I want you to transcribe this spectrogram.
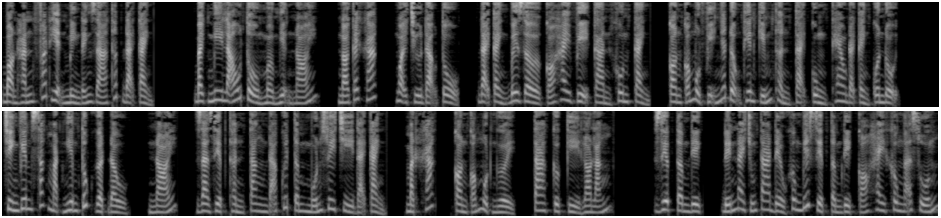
Bọn hắn phát hiện mình đánh giá thấp đại cảnh. Bạch mi lão tổ mở miệng nói, nói cách khác, ngoại trừ đạo tổ, đại cảnh bây giờ có hai vị càn khôn cảnh, còn có một vị nhất động thiên kiếm thần tại cùng theo đại cảnh quân đội. Trình Viêm sắc mặt nghiêm túc gật đầu, nói: Gia Diệp Thần Tăng đã quyết tâm muốn duy trì đại cảnh. Mặt khác, còn có một người, ta cực kỳ lo lắng. Diệp Tầm Địch, đến nay chúng ta đều không biết Diệp Tầm Địch có hay không ngã xuống,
